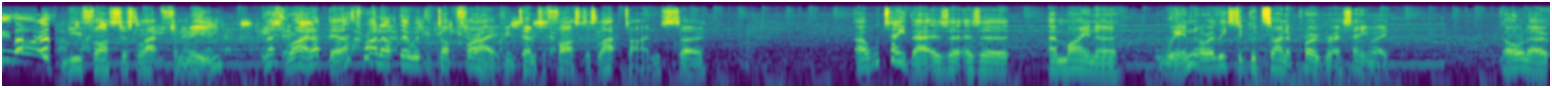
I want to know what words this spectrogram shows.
A-knife. New fastest lap for me. That's right up there. That's right up there with the top five in terms of fastest lap times. So uh, we'll take that as a as a, a minor win, or at least a good sign of progress. Anyway. Oh no!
